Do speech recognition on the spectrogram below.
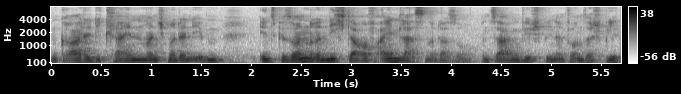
und gerade die Kleinen manchmal dann eben insbesondere nicht darauf einlassen oder so und sagen, wir spielen einfach unser Spiel.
